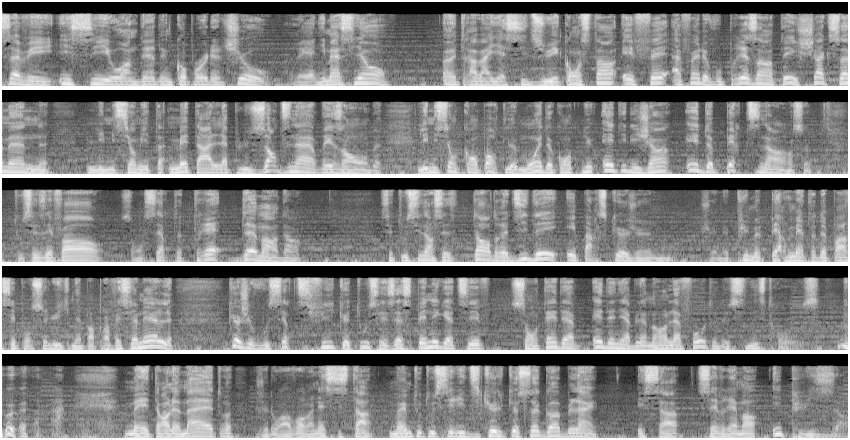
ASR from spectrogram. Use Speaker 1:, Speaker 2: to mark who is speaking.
Speaker 1: savez, ici Undead Incorporated Show, réanimation, un travail assidu et constant est fait afin de vous présenter chaque semaine l'émission métal la plus ordinaire des ondes, l'émission comporte le moins de contenu intelligent et de pertinence. Tous ces efforts sont certes très demandants. C'est aussi dans cet ordre d'idées et parce que je, je ne puis me permettre de passer pour celui qui n'est pas professionnel que je vous certifie que tous ces aspects négatifs sont indéniablement la faute de Sinistrose. Mais étant le maître, je dois avoir un assistant, même tout aussi ridicule que ce gobelin. Et ça, c'est vraiment épuisant.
